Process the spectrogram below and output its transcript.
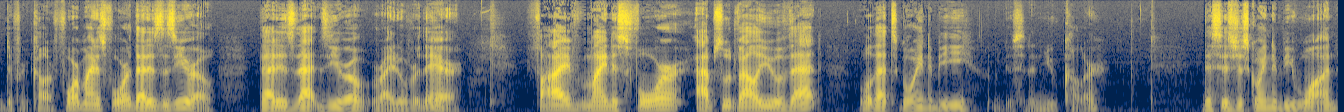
a different color. 4 minus 4, that is the 0. That is that 0 right over there. 5 minus 4, absolute value of that, well, that's going to be, let me this in a new color. This is just going to be 1.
